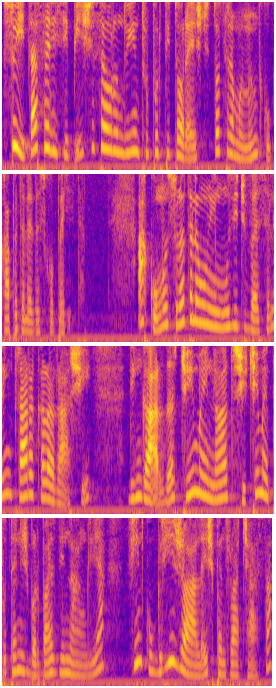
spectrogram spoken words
Suita se risipi și se orândui în trupuri pitorești, toți rămânând cu capetele descoperite. Acum, în sunetele unei muzici vesele, intrară călărașii din gardă, cei mai înalți și cei mai puternici bărbați din Anglia, fiind cu grijă aleși pentru aceasta,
